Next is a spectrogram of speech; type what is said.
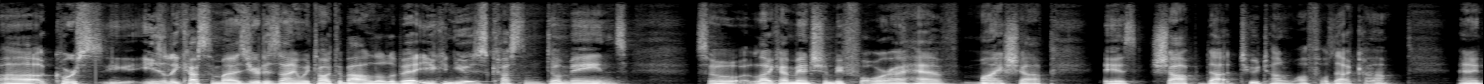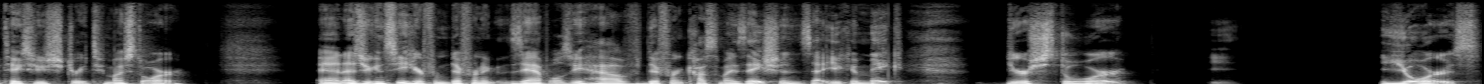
Uh, of course, easily customize your design. We talked about a little bit. You can use custom domains. So, like I mentioned before, I have my shop is shop.teutonwaffle.com and it takes you straight to my store. And as you can see here from different examples, you have different customizations that you can make your store yours.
